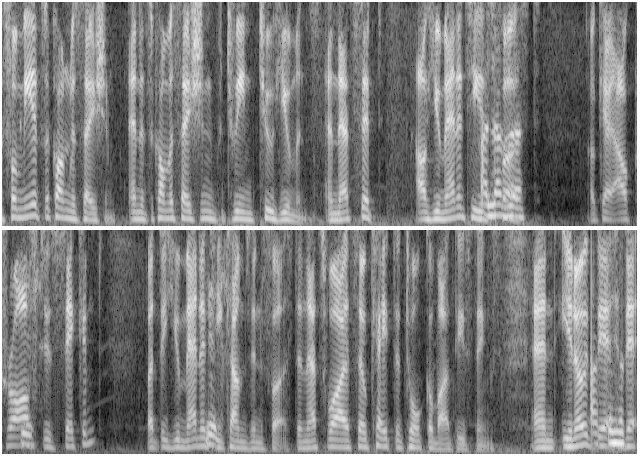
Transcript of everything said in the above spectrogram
for me, it's a conversation, and it's a conversation between two humans, and that's it. Our humanity is love that. first. Okay, our craft is second, but the humanity Yes. comes in first, and that's why it's okay to talk about these things. And you know, there, there,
